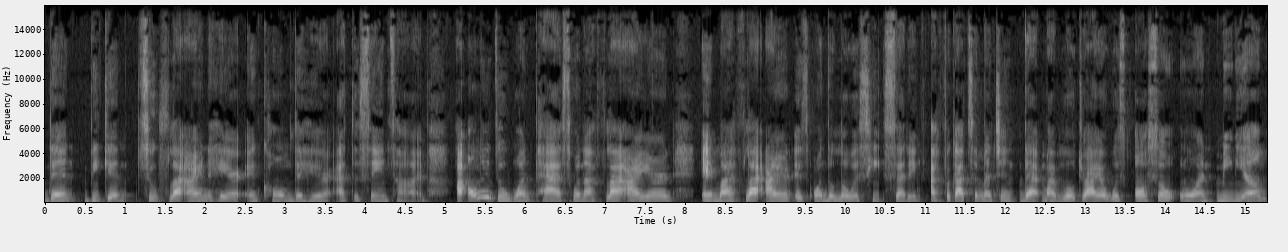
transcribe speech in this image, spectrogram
then begin to flat iron the hair and comb the hair at the same time. I only do one pass when I flat iron, and my flat iron is on the lowest heat setting. I forgot to mention that my blow dryer was also on medium,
